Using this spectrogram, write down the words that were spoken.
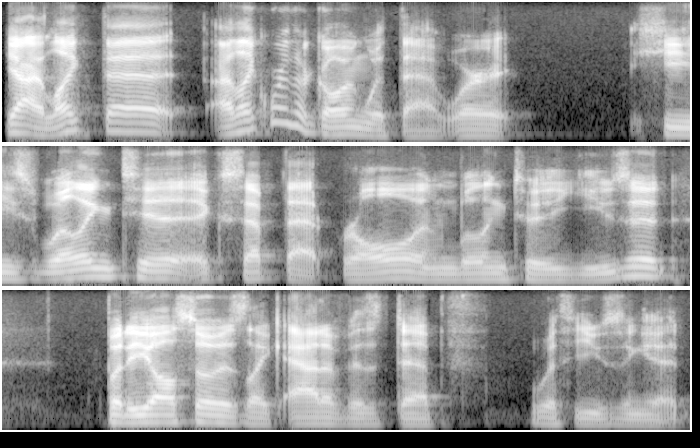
Yeah, I like that. I like where they're going with that, where he's willing to accept that role and willing to use it, but he also is like out of his depth with using it.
